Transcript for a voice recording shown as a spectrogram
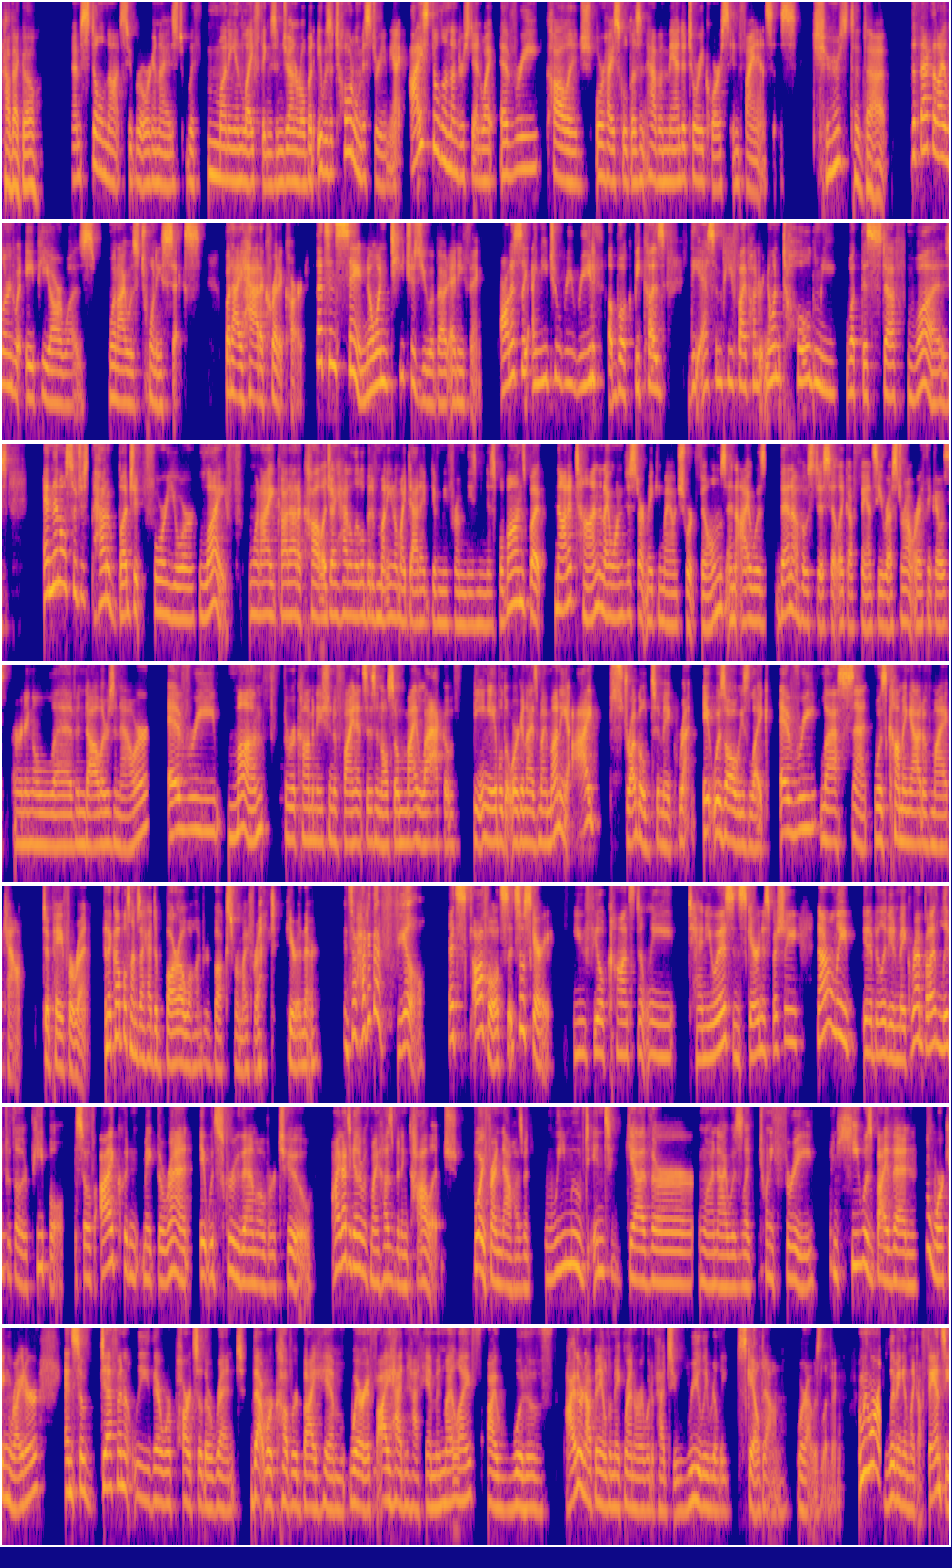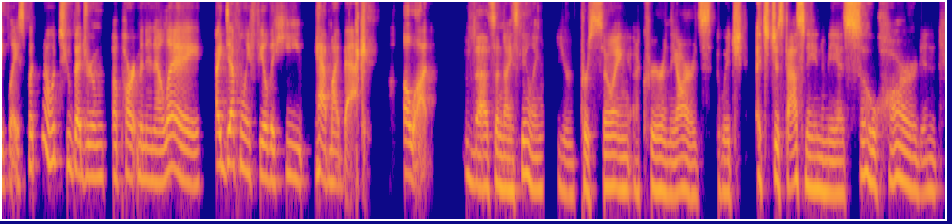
How'd that go? I'm still not super organized with money and life things in general, but it was a total mystery to me. I, I, still don't understand why every college or high school doesn't have a mandatory course in finances. Cheers to that. The fact that I learned what APR was when I was 26, but I had a credit card. That's insane. No one teaches you about anything. Honestly, I need to reread a book because the S&P 500, no one told me what this stuff was. And then also just how to budget for your life. When I got out of college, I had a little bit of money. You know, my dad had given me from these municipal bonds, but not a ton. And I wanted to start making my own short films. And I was then a hostess at like a fancy restaurant where I think I was earning $11 an hour. Every month, through a combination of finances and also my lack of being able to organize my money, I struggled to make rent. It was always like every last cent was coming out of my account to pay for rent. And a couple times I had to borrow a hundred bucks from my friend here and there. And so how did that feel? It's awful. It's it's so scary. You feel constantly tenuous and scared, and especially not only inability to make rent, but I lived with other people. So if I couldn't make the rent, it would screw them over too. I got together with my husband in college, boyfriend, now husband. We moved in together when I was like 23 And he was by then a working writer. And so definitely there were parts of the rent that were covered by him, where if I hadn't had him in my life, I would have either not been able to make rent or I would have had to really, really scale down where I was living. And we weren't living in like a fancy place, but you know, a two bedroom apartment in LA. I definitely feel that he had my back a lot. That's a nice feeling. You're pursuing a career in the arts, which it's just fascinating to me. It's so hard and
